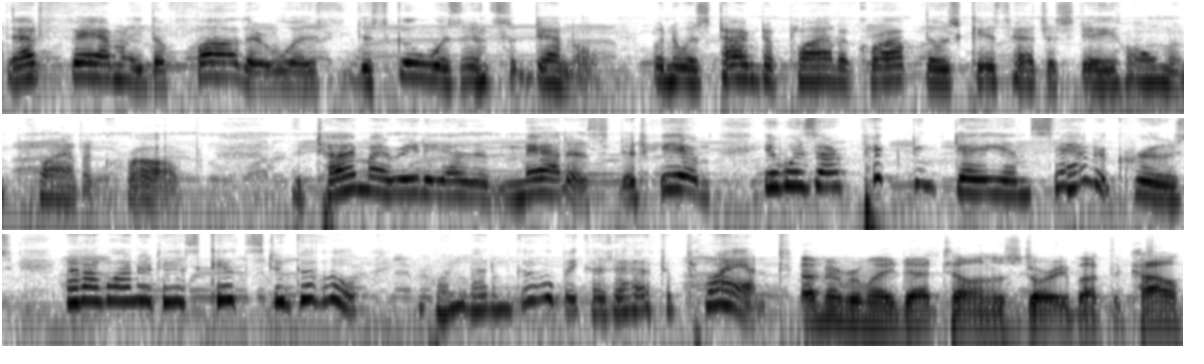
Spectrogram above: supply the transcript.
That family, the father was, the school was incidental. When it was time to plant a crop, those kids had to stay home and plant a crop. The time I really got the maddest at him, it was our picnic day in Santa Cruz, and I wanted his kids to go. He wouldn't let them go because I had to plant. I remember my dad telling a story about the cow.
